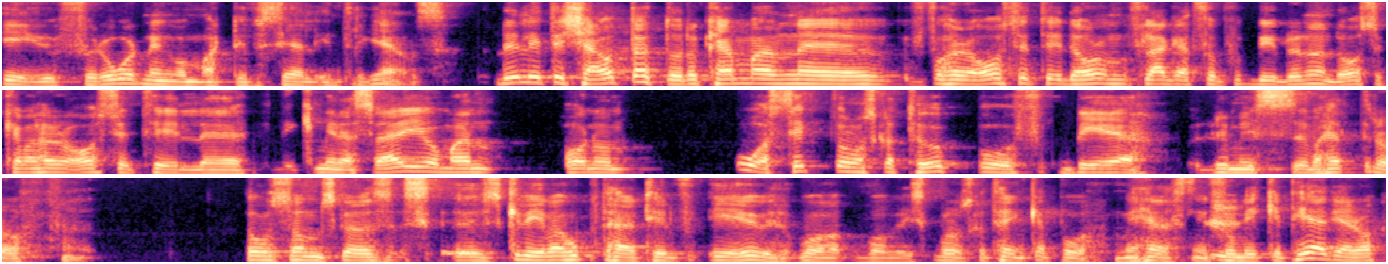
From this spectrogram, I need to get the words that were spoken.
EU-förordning om artificiell intelligens. Det är lite shoutout då, då kan man eh, få höra av sig till, det har de flaggat för på bibblan då, så kan man höra av sig till eh, Wikimedia Sverige om man har någon åsikt vad de ska ta upp och be remiss, vad heter det då? De som ska skriva ihop det här till EU, vad, vad, vi, vad de ska tänka på med hälsning från Wikipedia då,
